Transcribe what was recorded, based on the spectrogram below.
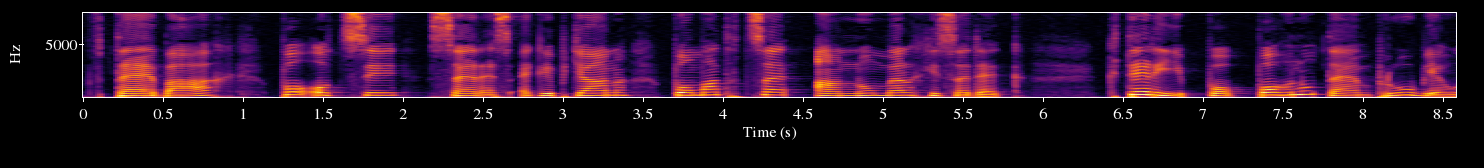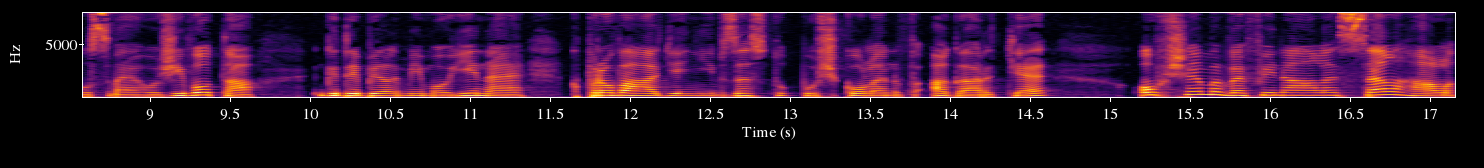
v Tébách po otci Seres Egyptian, po matce Anu Melchisedek, který po pohnutém průběhu svého života, kdy byl mimo jiné k provádění vzestupu školen v Agartě, ovšem ve finále selhal,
